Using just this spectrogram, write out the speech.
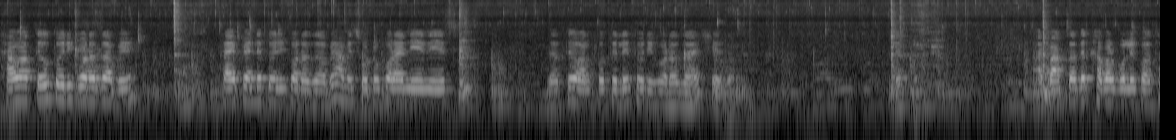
খাওয়াতেও তৈরি করা যাবে, ফ্রাই প্যানে তৈরি করা যাবে। আমি ছোট কড়াই নিয়ে নিয়েছি। যাতে অল্প তেলে তৈরি করা যায় সেজন্য। দেখুন। আর বাচ্চাদের খাবার বলে কথা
